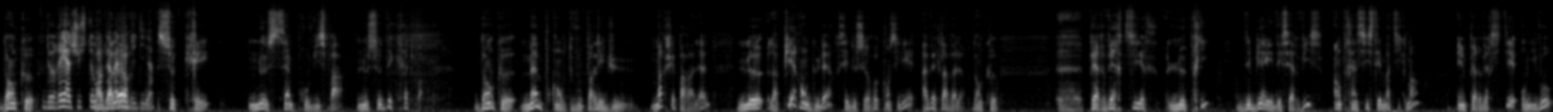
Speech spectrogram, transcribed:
Donc, euh, de réajustement la de la valeur valeur du dinar. se crée, ne s'improvise pas, ne se décrète pas. Donc, euh, même quand vous parlez du marché parallèle, le, la pierre angulaire, c'est de se réconcilier avec la valeur. Donc, euh, pervertir le prix des biens et des services entraîne systématiquement une perversité au niveau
